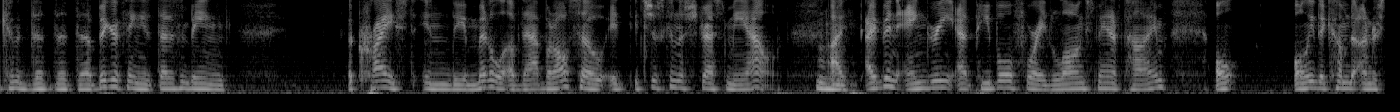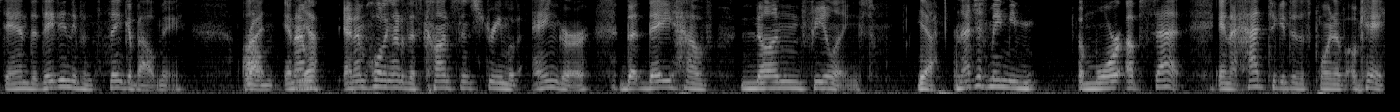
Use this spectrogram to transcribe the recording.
kind of the the, the bigger thing is that isn't being a Christ in the middle of that, but also it, it's just going to stress me out. Mm-hmm. I, I've been angry at people for a long span of time, only to come to understand that they didn't even think about me. Right. Um, and I'm Yeah. and I'm holding on to this constant stream of anger that they have none feelings. yeah And that just made me uh, more upset. And I had to get to this point of okay,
